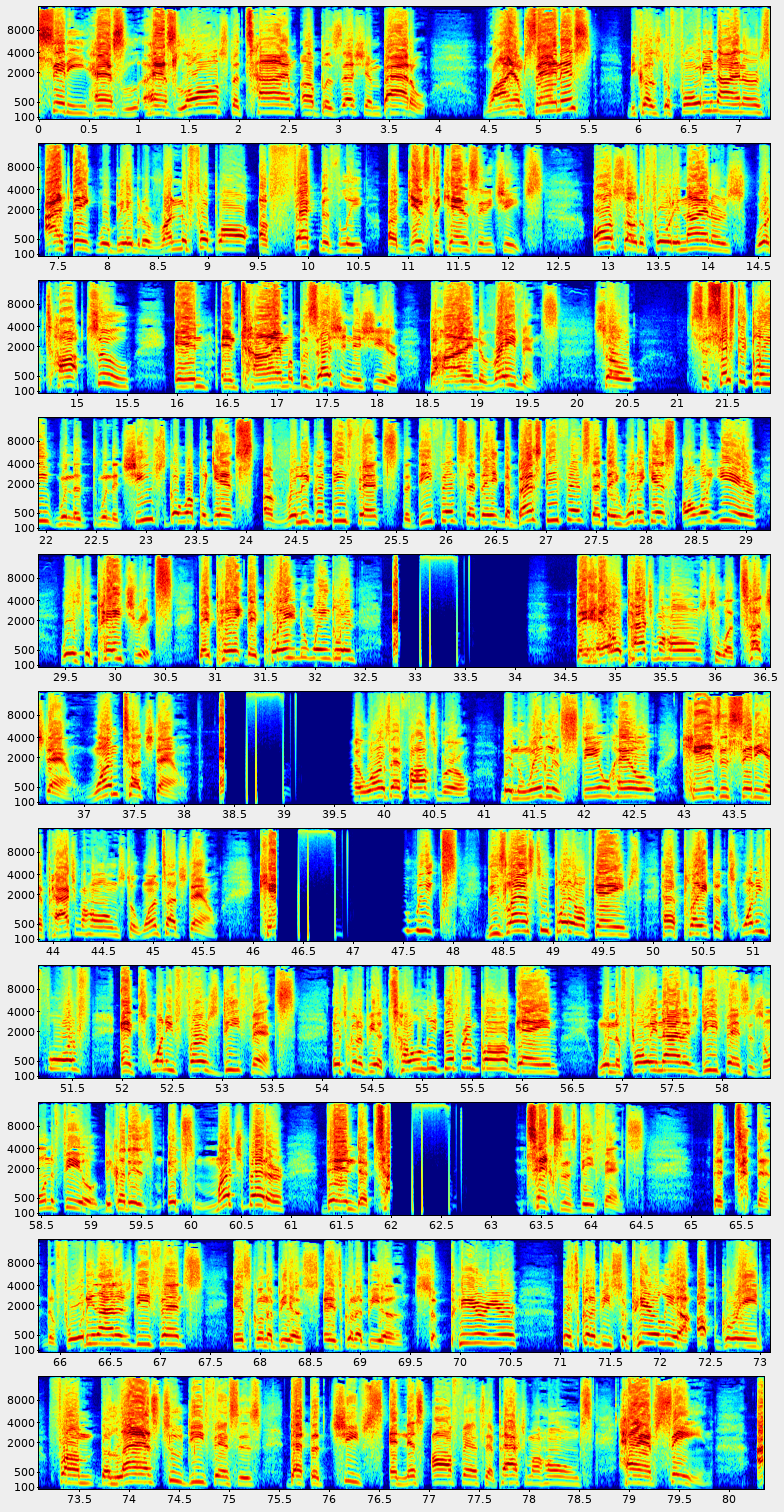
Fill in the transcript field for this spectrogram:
city has has lost the time of possession battle. Why I'm saying this? Because the 49ers, I think, will be able to run the football effectively against the Kansas City Chiefs. Also, the 49ers were top two in, in time of possession this year behind the Ravens. So, statistically, when the when the Chiefs go up against a really good defense, the defense that they the best defense that they went against all year was the Patriots. They pay they played New England. They held Patrick Mahomes to a touchdown, one touchdown. It was at Foxborough, but New England still held Kansas City and Patrick Mahomes to one touchdown. Kansas weeks, these last two playoff games have played the 24th and 21st defense. It's going to be a totally different ball game when the 49ers defense is on the field because it's, it's much better than the Texans defense. The, the the 49ers defense is going to be a is going to be a superior it's going to be superiorly an upgrade from the last two defenses that the Chiefs and this offense and Patrick Mahomes have seen. I,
